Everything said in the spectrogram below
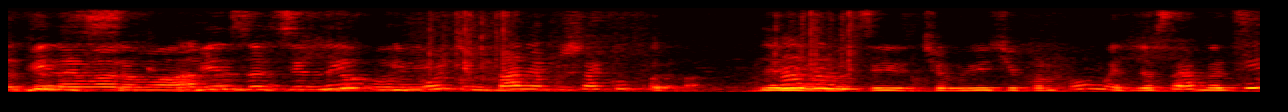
зацінив з- аромат. він зацінив, і потім Таня прийшла і купила для нього ці чоловічі парфуми, для себе ці,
